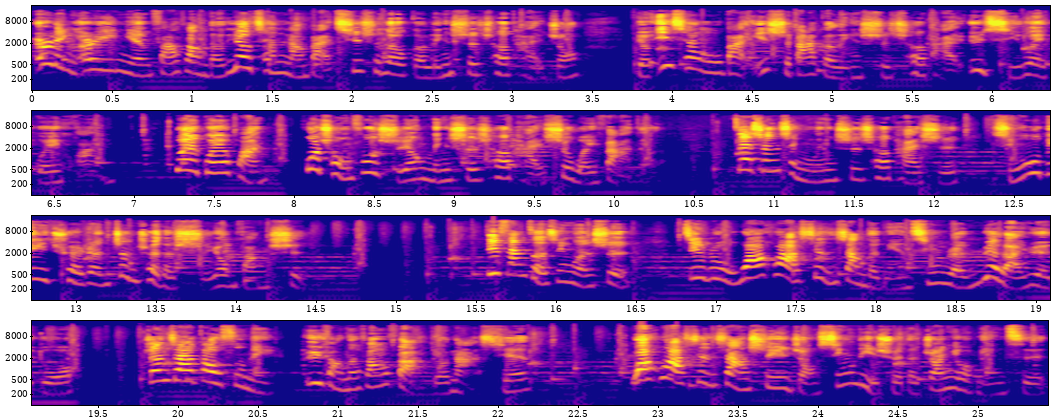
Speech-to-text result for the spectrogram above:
二零二一年发放的六千两百七十六个临时车牌中，有一千五百一十八个临时车牌逾期未归还。未归还或重复使用临时车牌是违法的。在申请临时车牌时，请务必确认正确的使用方式。第三则新闻是，进入蛙化现象的年轻人越来越多。专家告诉你，预防的方法有哪些？现象是一种心理学的专有名词，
